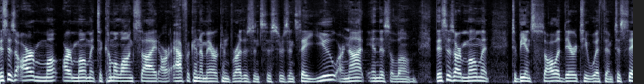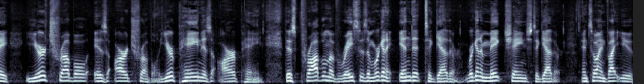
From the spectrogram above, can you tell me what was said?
this is our, mo- our moment to come alongside our African American brothers and sisters and say, You are not in this alone. This is our moment to be in solidarity with them, to say, Your trouble is our trouble. Your pain is our pain. This problem of racism, we're going to end it together. We're going to make change together. And so I invite you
